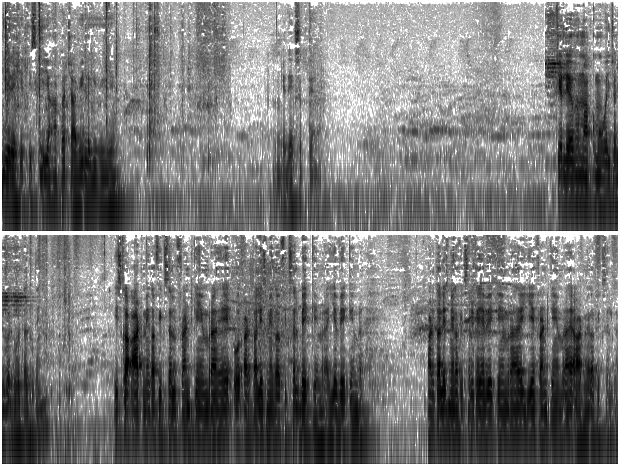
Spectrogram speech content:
ये देखिए, इसकी यहाँ पर चाबी लगी हुई है। ये देख सकते हैं चलिए अब हम आपको मोबाइल चालू करके बता देते हैं। इसका 8 मेगापिक्सल फ्रंट कैमरा है और 48 मेगापिक्सल बैक कैमरा ये बैक कैमरा 48 मेगापिक्सल का ये बैक कैमरा है, ये फ्रंट कैमरा है 8 मेगापिक्सल का।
